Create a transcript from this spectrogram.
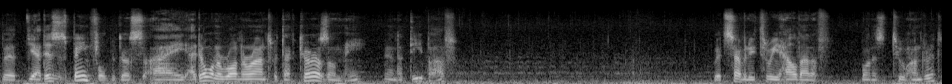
But yeah, this is painful because I, I don't want to run around with that curse on me and a debuff. With 73 held out of, what is it, 200?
